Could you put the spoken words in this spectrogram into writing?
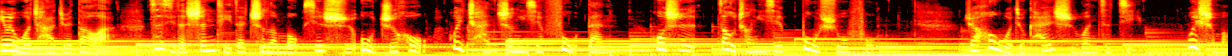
因为我察觉到啊，自己的身体在吃了某些食物之后，会产生一些负担，或是造成一些不舒服。然后我就开始问自己，为什么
